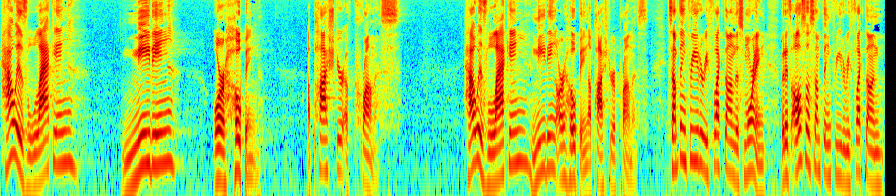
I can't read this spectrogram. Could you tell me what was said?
how is lacking, needing, or hoping a posture of promise? How is lacking, needing, or hoping a posture of promise? Something for you to reflect on this morning, but it's also something for you to reflect on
